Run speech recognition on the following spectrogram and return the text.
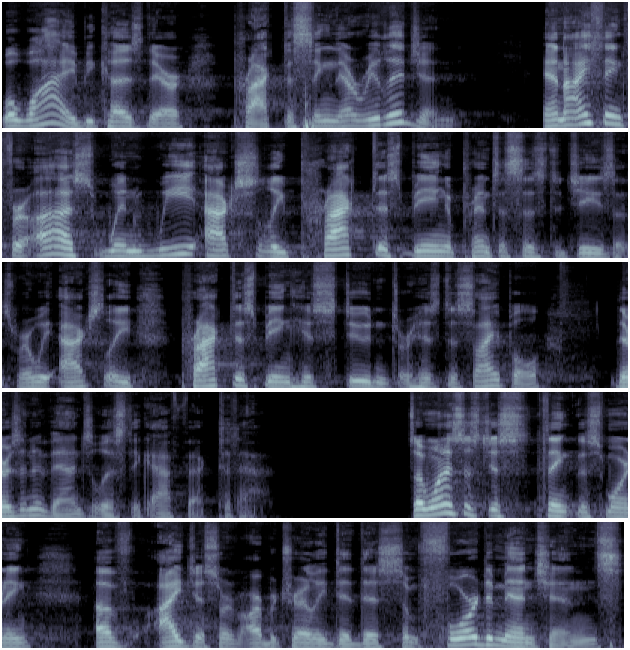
Well, why? Because they're practicing their religion. And I think for us, when we actually practice being apprentices to Jesus, where we actually practice being his student or his disciple, there's an evangelistic affect to that. So I want us to just think this morning of, I just sort of arbitrarily did this, some four dimensions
